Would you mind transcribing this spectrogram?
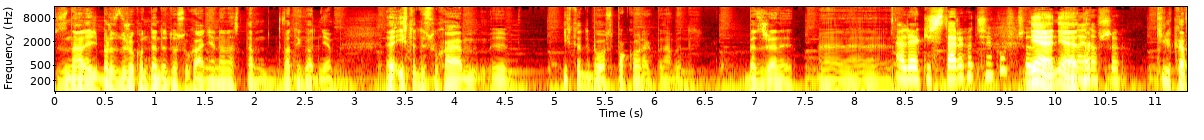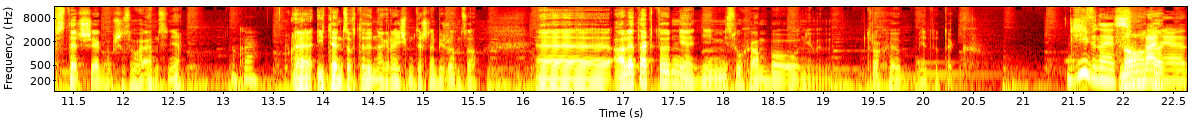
znaleźć bardzo dużo kontentu do słuchania na nas tam dwa tygodnie. E, I wtedy słuchałem. e, I wtedy było spoko, jakby nawet bez żeny. E, Ale jakichś starych odcinków? Czy Nie, nie, tak najnowszych? kilka wstecz jakby przesłuchałem, co nie? Okej. E, I ten, co wtedy nagraliśmy też na bieżąco. E, Ale tak to nie, nie, nie słucham, bo nie wiem, trochę mnie to tak... Dziwne jest No, słuchanie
